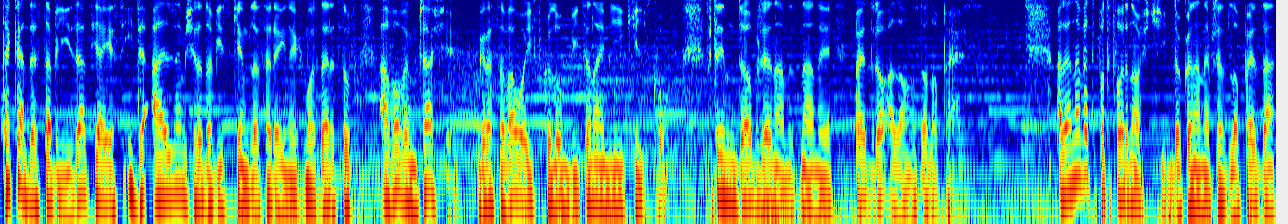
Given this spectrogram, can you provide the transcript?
Taka destabilizacja jest idealnym środowiskiem dla seryjnych morderców, a w owym czasie grasowało ich w Kolumbii co najmniej kilku, w tym dobrze nam znany Pedro Alonso López. Ale nawet potworności dokonane przez Lopeza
